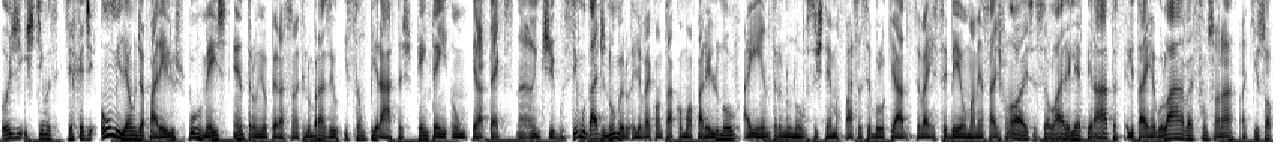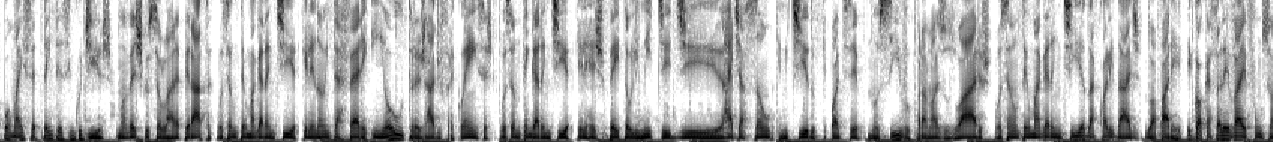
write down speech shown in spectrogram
Hoje estima-se cerca de um milhão de aparelhos por mês entram em operação aqui no Brasil e são piratas. Quem tem um Piratex né, antigo, se mudar de número, ele vai contar como aparelho novo, aí entra no novo sistema, passa a ser bloqueado. Você vai receber uma mensagem falando: Ó, oh, esse celular ele é pirata, ele tá irregular, vai funcionar aqui só por mais 75 dias. Uma vez que o celular é pirata, você não tem uma garantia que ele não interfere em outras radiofrequências, você não tem garantia que ele respeita o limite de radiação emitido, que pode ser nocivo para nós usuários, você não tem uma garantia da qualidade do aparelho. E qual que essa lei vai funcionar?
